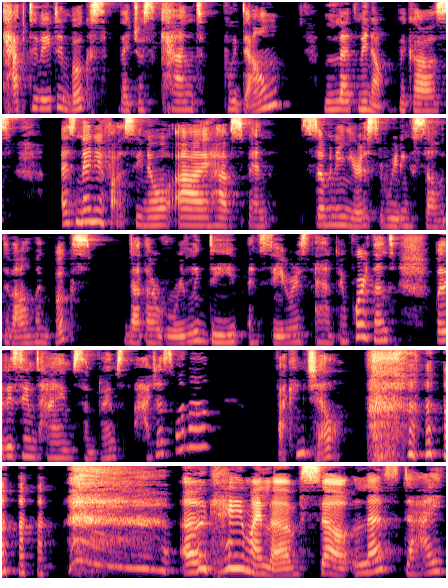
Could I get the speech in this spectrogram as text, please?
captivating books that just can't put down, let me know because as many of us, you know, I have spent so many years reading self-development books that are really deep and serious and important. But at the same time, sometimes I just want to fucking chill. okay, my love. So let's dive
